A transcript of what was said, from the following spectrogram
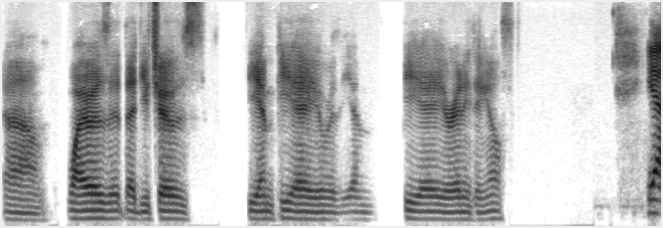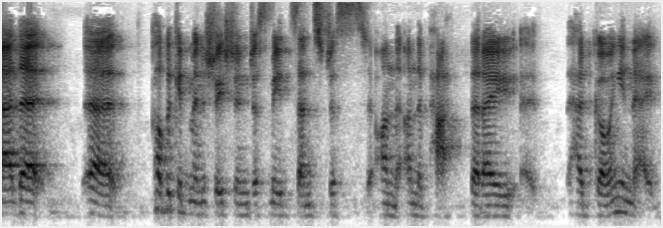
um, why was it that you chose the mpa over the M- BA or anything else? Yeah, that uh, public administration just made sense just on the on the path that I uh, had going and I've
